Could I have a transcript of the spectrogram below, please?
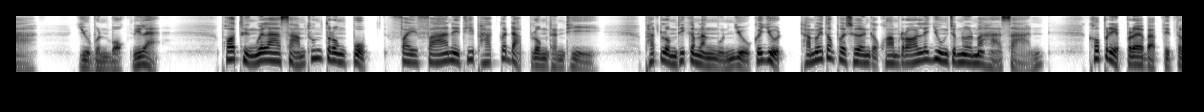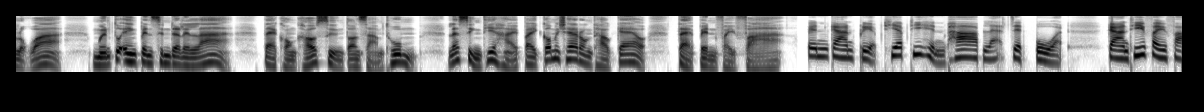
า อยู่บนบกนี่แหละ พอถึงเวลาสามทุ่มตรงปุบ ไฟฟ้าในที่พักก็ดับลงทันที พัดลมที่กำลังหมุนอยู่ก็หยุดทำให้ต้องเผชิญกับความร้อนและยุงจำนวนมหาศาล เขาเปรียบเปรยแบบติดตลกว่า เหมือนตัวเองเป็นซินเดอเรลล่า แต่ของเขาสื่งตอนสามทุ่ม และสิ่งที่หายไปก็ไม่ใช่รองเท้าแก้ว แต่เป็นไฟฟ้า เป็นการเปรียบเทียบที่เห็นภาพและเจ็บปวด การที่ไฟฟ้า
